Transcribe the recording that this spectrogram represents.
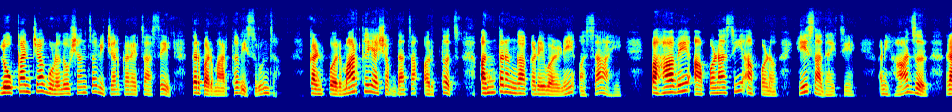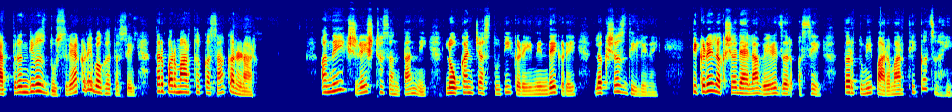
लोकांच्या गुणदोषांचा विचार करायचा असेल तर परमार्थ विसरून जा. कारण परमार्थ या शब्दाचा अर्थच अंतरंगाकडे वळणे असा आहे. पहावे आपणासी आपण हे साधायचे आहे. आणि हा जर रात्रंदिवस दुसऱ्याकडे बघत असेल तर परमार्थ कसा करणार? अनेक श्रेष्ठ संतांनी लोकांच्या स्तुतीकडे निंदेकडे लक्षच दिले नाही. तिकडे लक्ष द्यायला वेळ जर असेल तर तुम्ही पारमार्थिकच नाही.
